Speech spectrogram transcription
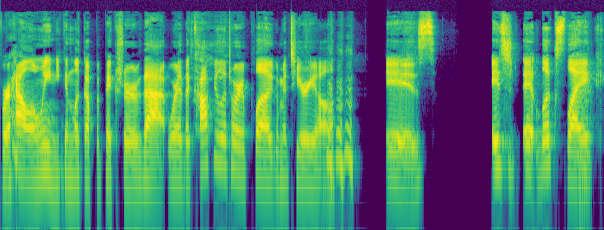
for Halloween, you can look up a picture of that where the copulatory plug material is it's it looks like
